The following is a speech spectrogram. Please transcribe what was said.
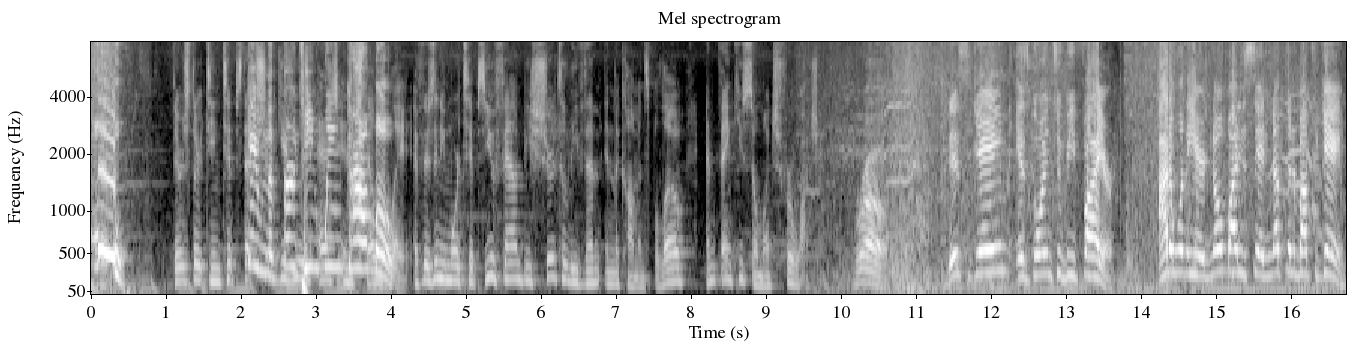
Oh! There's 13 tips that Gave him should the give you an 13 edge wing in combo. Blade. If there's any more tips you found, be sure to leave them in the comments below. And thank you so much for watching. Bro, this game is going to be fire. I don't want to hear nobody say nothing about the game.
